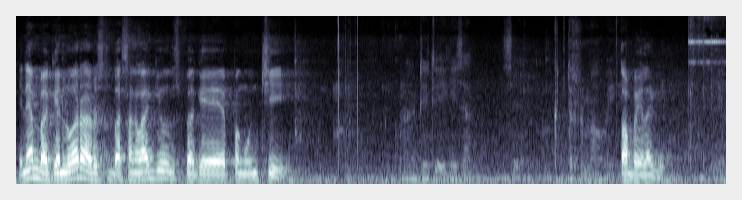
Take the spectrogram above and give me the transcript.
ini yang bagian luar harus dipasang lagi untuk sebagai pengunci. kurang didik iki Sam. Si- keder mau iki. Tambahin lagi. Iya.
